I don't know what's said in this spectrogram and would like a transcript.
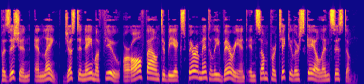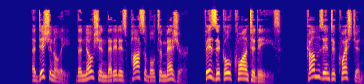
position, and length just to name a few are all found to be experimentally variant in some particular scale and system. Additionally, the notion that it is possible to measure physical quantities comes into question,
